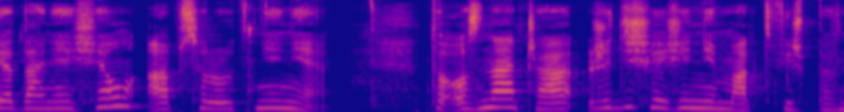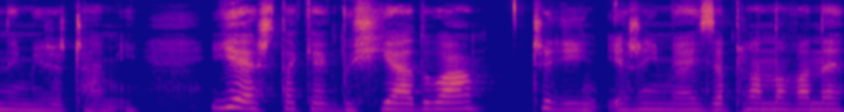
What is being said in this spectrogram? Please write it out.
obiadania się? Absolutnie nie. To oznacza, że dzisiaj się nie martwisz pewnymi rzeczami. Jesz tak, jakbyś jadła, czyli jeżeli miałeś zaplanowane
